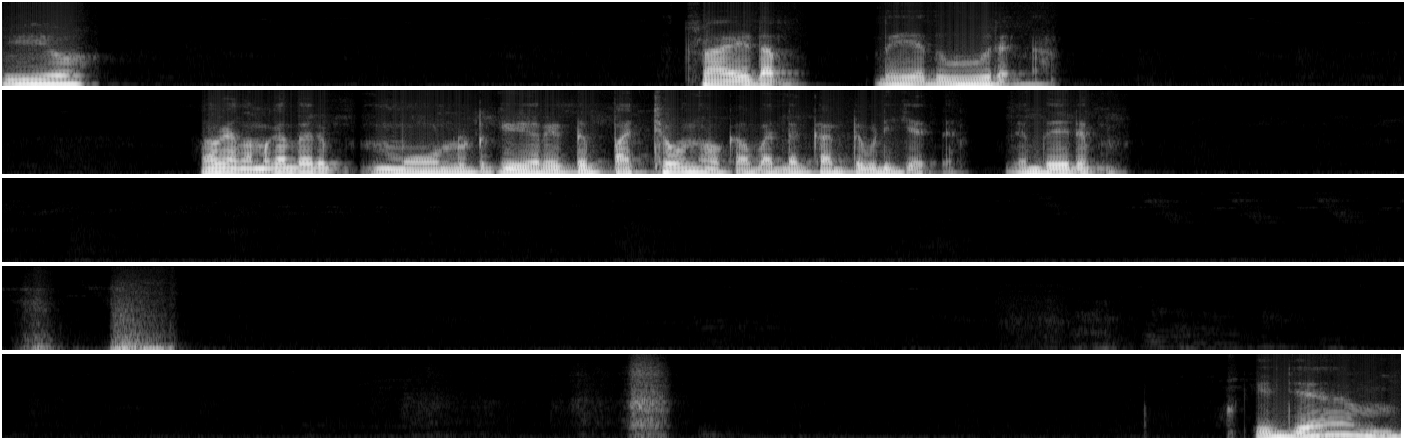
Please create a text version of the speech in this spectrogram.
അയ്യോ. സ്ട്രൈഡർ ദേ ദൂരെ. ഓക്കെ നമുക്ക് എന്തായാലും മുകളിലോട്ട് കയറിയിട്ട് പറ്റുമോ നോക്കാം. വല്ല കണ്ടുപിടിക്കാൻ. എന്തേലും ഓക്കെ ജമ്പ്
